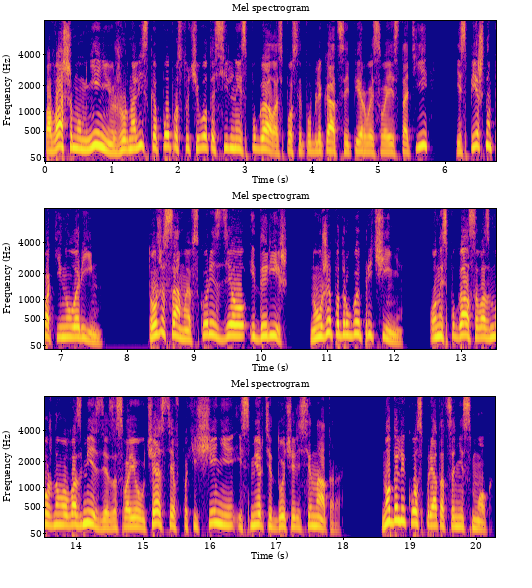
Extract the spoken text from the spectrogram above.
По вашему мнению, журналистка попросту чего-то сильно испугалась после публикации первой своей статьи и спешно покинула Рим. То же самое вскоре сделал и Дериш, но уже по другой причине. Он испугался возможного возмездия за свое участие в похищении и смерти дочери сенатора. Но далеко спрятаться не смог.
